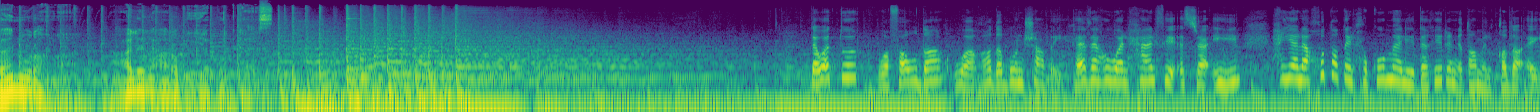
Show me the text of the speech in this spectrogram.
بانوراما على العربية بودكاست. توتر وفوضى وغضب شعبي. هذا هو الحال في إسرائيل حيال خطط الحكومة لتغيير النظام القضائي.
